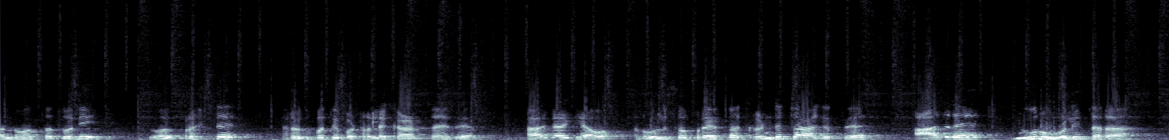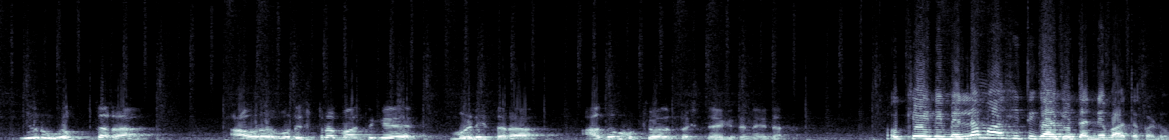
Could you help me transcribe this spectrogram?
ಅನ್ನುವಂಥ ಧ್ವನಿ ಪ್ರಶ್ನೆ ರಘುಪತಿ ಭಟ್ರಲ್ಲೇ ಕಾಣ್ತಾ ಇದೆ. ಹಾಗಾಗಿ ಅವ್ರು ಒಲಿಸೋ ಪ್ರಯತ್ನ ಖಂಡಿತ ಆಗುತ್ತೆ. ಆದ್ರೆ ಇವರು ಒಲಿತಾರ, ಇವರು ಒಪ್ತಾರ, ಅವರ ವರಿಷ್ಠರ ಮಾತಿಗೆ ಮಣಿತಾರ, ಅದು ಮುಖ್ಯವಾದ ಪ್ರಶ್ನೆ ಆಗಿದೆ ನೈನಾ. ಓಕೆ ನಿಮ್ಮೆಲ್ಲ ಮಾಹಿತಿಗಾಗಿ ಧನ್ಯವಾದಗಳು.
